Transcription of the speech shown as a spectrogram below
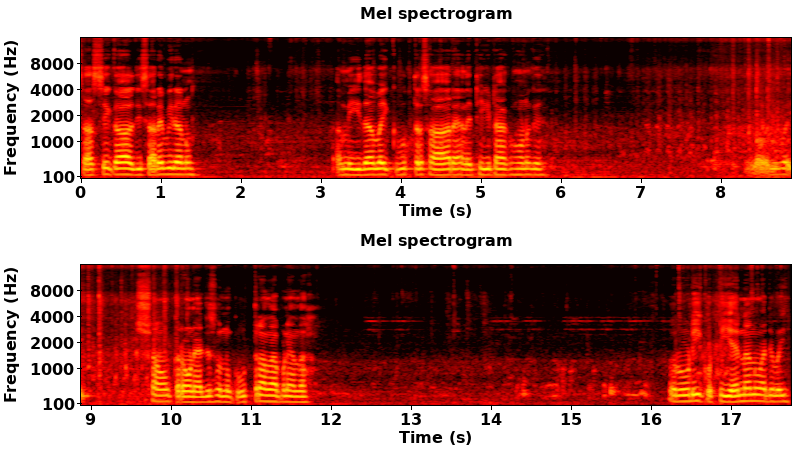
ਸਤਿ ਸ੍ਰੀ ਅਕਾਲ ਜੀ ਸਾਰੇ ਵੀਰਾਂ ਨੂੰ। ਉਮੀਦ ਆ ਬਾਈ ਕਬੂਤਰ ਸਾਰਿਆਂ ਦੇ ਠੀਕ ਠਾਕ ਹੋਣਗੇ। ਲੋ ਜੀ ਬਾਈ, ਸ਼ੌਂਕ ਕਰਾਉਣੇ ਅੱਜ ਤੁਹਾਨੂੰ ਕਬੂਤਰਾਂ ਦਾ ਆਪਣਿਆਂ ਦਾ। ਰੋੜੀ ਕੁੱਟੀ ਐ ਇਹਨਾਂ ਨੂੰ ਅੱਜ ਬਾਈ।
